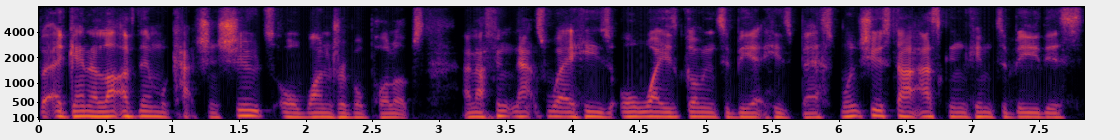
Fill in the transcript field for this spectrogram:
But again, a lot of them were catch and shoots or one dribble pull ups. And I think that's where he's always going to be at his best. Once you start asking him to be this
